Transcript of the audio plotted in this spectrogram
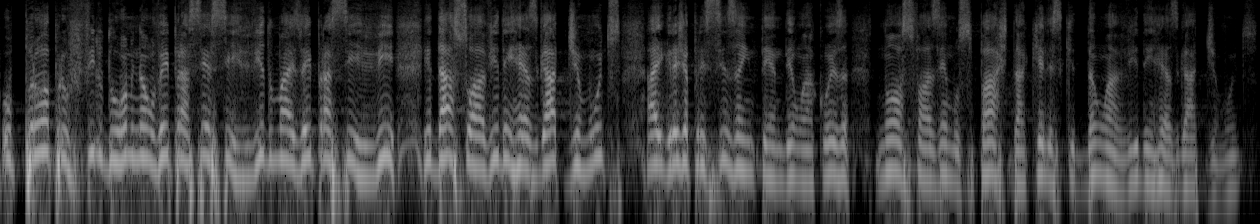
o próprio filho do homem não veio para ser servido, mas veio para servir e dar sua vida em resgate de muitos. A igreja precisa entender uma coisa: nós fazemos parte daqueles que dão a vida em resgate de muitos.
